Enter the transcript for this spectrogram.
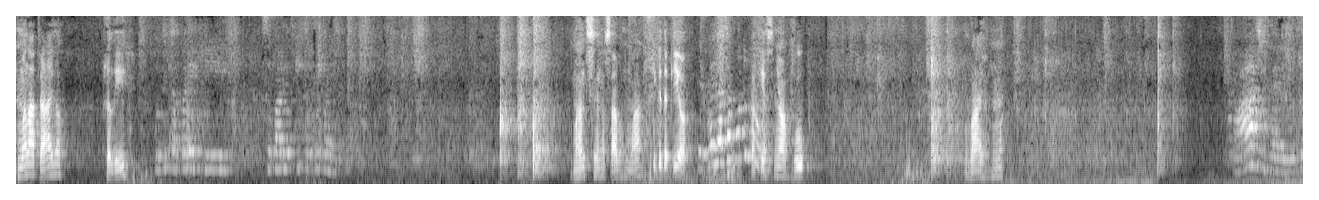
Uma lá atrás, ó. Pra ali. Vou tentar parar aqui. Essa parede aqui tá atrapalhando. Mano, você não sabe arrumar, fica daqui, ó. Aqui assim, ó. Vulpo. Vai, arruma. Fácil, velho. Eu tô.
